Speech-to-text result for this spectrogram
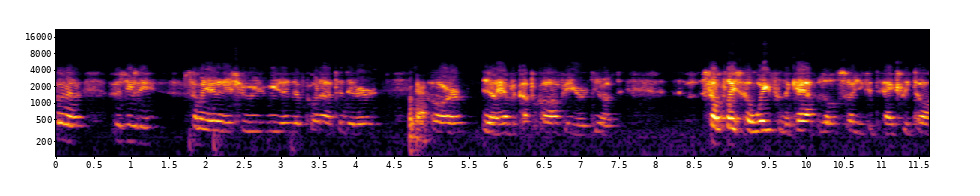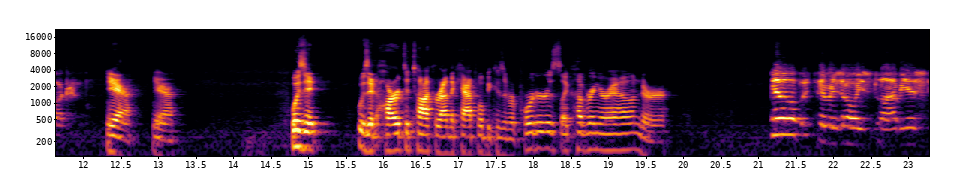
going out. It was usually somebody had an issue. We we end up going out to dinner. okay, or you know having a cup of coffee or you know someplace away from the Capitol so you could actually talk. yeah, Yeah. Was it was it hard to talk around the Capitol because of reporters like hovering around, or? No, but there was always lobbyists,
